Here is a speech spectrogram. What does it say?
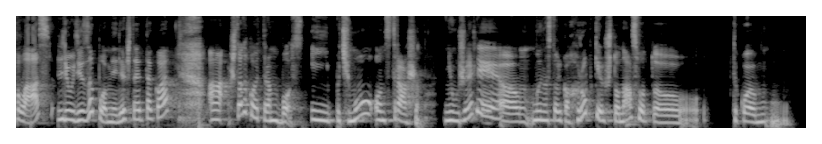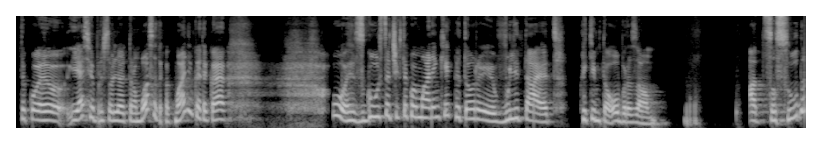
Плас, люди запомнили, что это такое. А что такое тромбоз и почему он страшен? Неужели э, мы настолько хрупкие, что нас вот э, такое, такое... Я себе представляю тромбоз, это как маленькая такая... Ой, сгусточек такой маленький, который вылетает каким-то образом от сосуда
